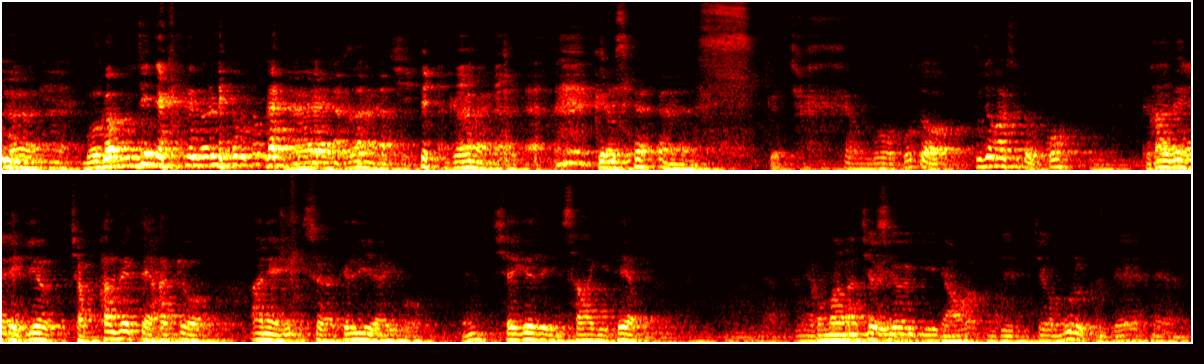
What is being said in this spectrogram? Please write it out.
예, 예. 뭐가 문제냐 그 논리하고 똑같아 예, 그건 아니지. 그건 아니지. 그래서 예. 그참뭐 그것도 부정할 수도 없고 음, 800대 기업, 참 800대 학교 안에 있어야 될 일이 아니고 응? 세계적인 사학이 돼야 되는 거예요. 그냥 그만한 저 짓을. 여기 나와 이제 제가 물을 건데 예.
